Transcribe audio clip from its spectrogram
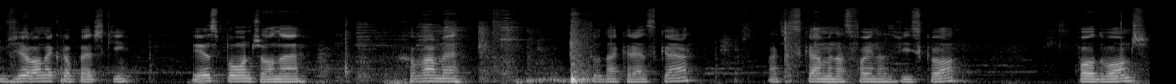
w zielone kropeczki. Jest połączone. Chowamy tu na kreskę. Naciskamy na swoje nazwisko. Podłącz.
